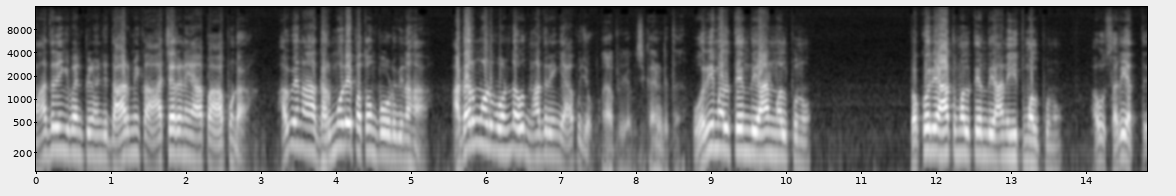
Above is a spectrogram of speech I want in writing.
ಮಾದರಿಂಗಿ ಪನ್ಪಿನ ಒಂಜಿ ಧಾರ್ಮಿಕ ಆಚರಣೆ ಆಪ ಆಪುಂಡ ಅವೇನ ಆ ಧರ್ಮೋಡೆ ಪತೋಂ ಪೋಡು ವಿನಃ ಅಧರ್ಮೋಡು ಪೋಂಡ ಅವು ಮಾದರಿಂಗಿ ಆಪುಜವು ಆಪುಜಿ ಆಪುಜಿ ಖಂಡಿತ ಒರಿ ಮಲ್ತೆಂದು ಯಾನ್ ಮಲ್ಪುನು ಬಕೋರಿ ಆತ್ ಮಲ್ತೆಂದು ಯಾನ್ ಈತ್ ಮಲ್ಪುನು ಅವು ಸರಿ ಅತ್ತು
